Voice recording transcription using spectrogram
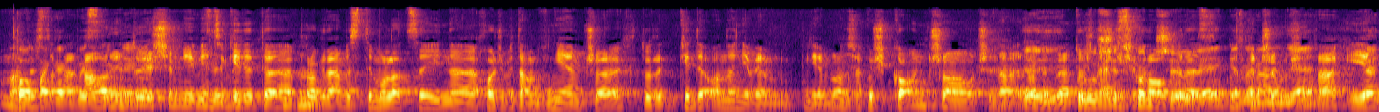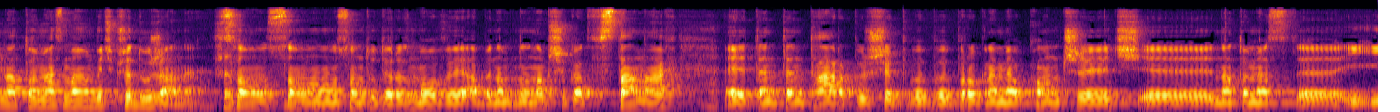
No, To tak jakby a, orientujesz się mniej więcej, kiedy te programy stymulacyjne, choćby tam w Niemczech, które, kiedy one, nie wiem, nie wiem, one się jakoś kończą, czy na, Y, To jakoś już na się jakiś skończyły okres, skończyły generalnie, się, tak? I jak, natomiast mają być przedłużane. Są, są, są tutaj rozmowy, aby na, no na przykład w Stanach e, ten, ten TARP już się program miał kończyć, e, natomiast e, i,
